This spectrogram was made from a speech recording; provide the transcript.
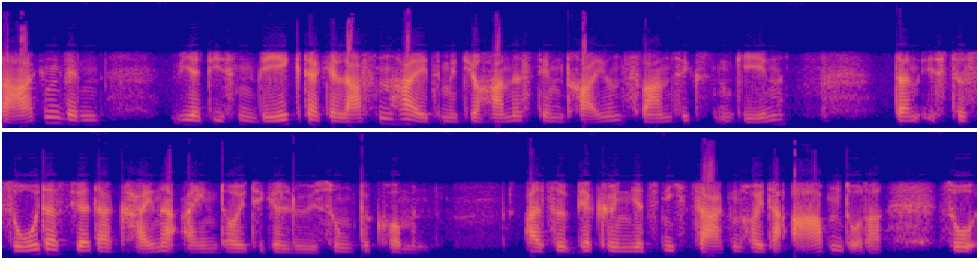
sagen, wenn wir diesen Weg der Gelassenheit mit Johannes dem 23. gehen, dann ist es so, dass wir da keine eindeutige Lösung bekommen. Also wir können jetzt nicht sagen, heute Abend oder so,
